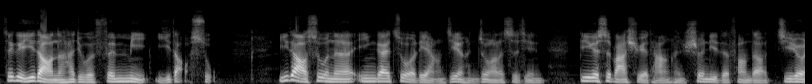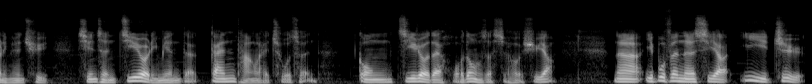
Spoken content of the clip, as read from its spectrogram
这个胰岛呢，它就会分泌胰岛素。胰岛素呢，应该做两件很重要的事情。第一个是把血糖很顺利的放到肌肉里面去，形成肌肉里面的肝糖来储存，供肌肉在活动的时候需要。那一部分呢，是要抑制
